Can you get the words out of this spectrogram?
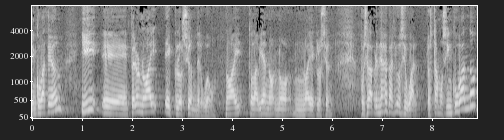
incubación y, eh, pero no hay eclosión del huevo. No hay, todavía no, no, no hay eclosión. Pues el aprendizaje pasivo es igual. Lo estamos incubando,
